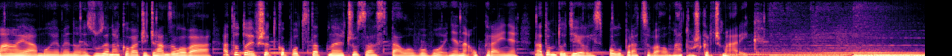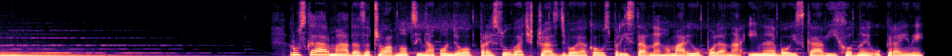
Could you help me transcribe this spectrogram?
mája, moje meno je Zuzana Kovačič-Hanzelová a toto je všetko podstatné, čo sa stalo vo vojne na Ukrajine. Na tomto dieli spolupracoval Matúš Krčmárik. Ruská armáda začala v noci na pondelok presúvať časť vojakov z prístavného Mariupola na iné boiská východnej Ukrajiny.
